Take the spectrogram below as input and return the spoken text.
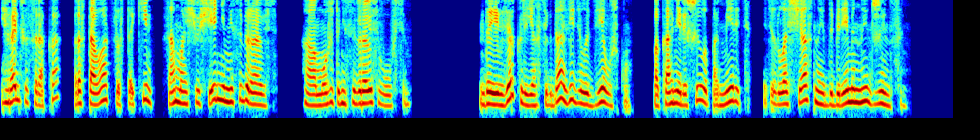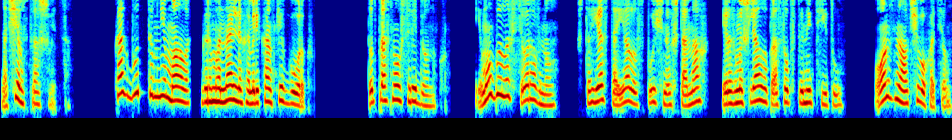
и раньше сорока расставаться с таким самоощущением не собираюсь. А может, и не собираюсь вовсе. Да и в зеркале я всегда видела девушку, пока не решила померить эти злосчастные добеременные джинсы. Зачем, спрашивается? Как будто мне мало гормональных американских горок. Тут проснулся ребенок. Ему было все равно что я стояла в спущенных штанах и размышляла про собственный титул. Он знал, чего хотел.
